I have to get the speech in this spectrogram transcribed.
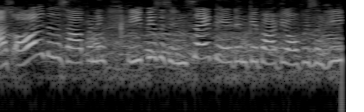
As all this is happening, EPS is inside the ADMK party office and he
